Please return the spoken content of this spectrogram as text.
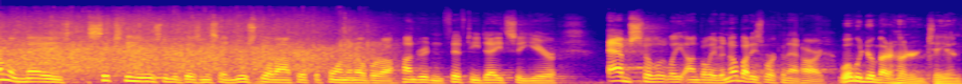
I'm amazed 60 years in the business and you're still out there performing over 150 dates a year. Absolutely unbelievable. Nobody's working that hard. Well, we do about 110.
